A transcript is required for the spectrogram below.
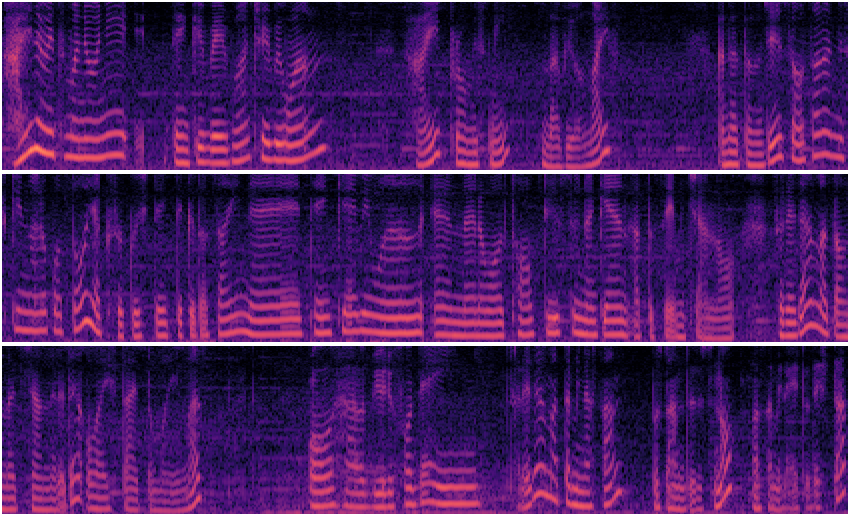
はいではいつものように Thank you very much everyone はい Promise me love your life あなたの人生をさらに好きになることを約束していってくださいね。Thank you everyone and then we'll talk to you soon again at the same channel. それではまた同じチャンネルでお会いしたいと思います。Oh, have beautiful day! それではまた皆さん、ロサンゼルスのマサミライトでした。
